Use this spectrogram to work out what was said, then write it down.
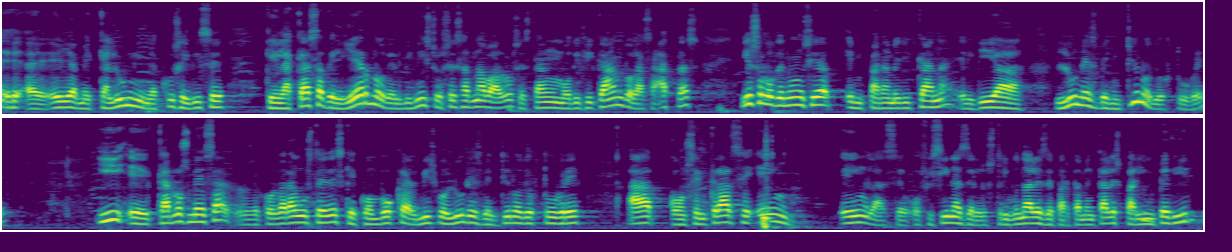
eh, ella me calumnia y me acusa y dice que en la casa del yerno del ministro César Navarro se están modificando las actas y eso lo denuncia en Panamericana el día lunes 21 de octubre, y eh, Carlos Mesa, recordarán ustedes que convoca el mismo lunes 21 de octubre a concentrarse en, en las oficinas de los tribunales departamentales para impedir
